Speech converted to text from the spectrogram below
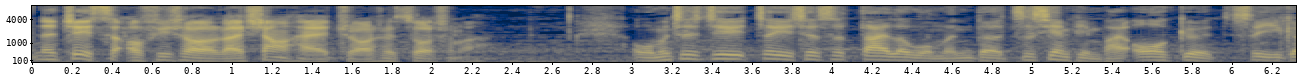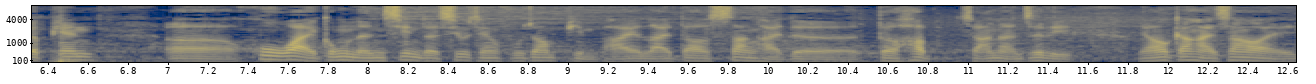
那这次 official 来上海主要是做什么？我们这这这一次是带了我们的支线品牌 All Good，是一个偏呃户外功能性的休闲服装品牌，来到上海的 The Hub 展览这里。然后刚好上海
